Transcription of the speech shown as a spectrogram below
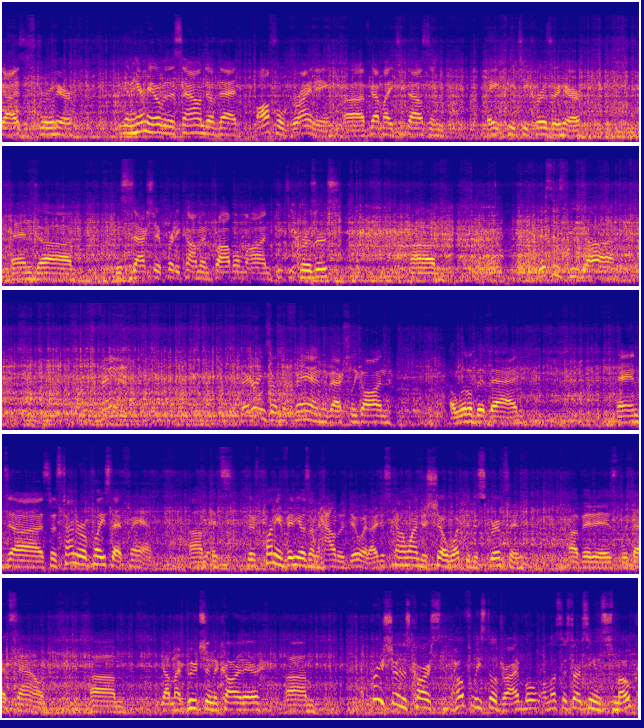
Guys, it's Drew here. You can hear me over the sound of that awful grinding. Uh, I've got my 2008 PT Cruiser here, and uh, this is actually a pretty common problem on PT Cruisers. Um, this is the uh, fan. The bearings on the fan have actually gone a little bit bad, and uh, so it's time to replace that fan. Um, it's there's plenty of videos on how to do it. I just kind of wanted to show what the description of it is with that sound. Um, got my pooch in the car there. Um, I'm pretty sure this car is hopefully still drivable unless I start seeing smoke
